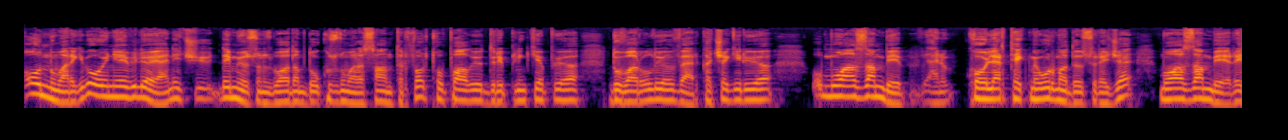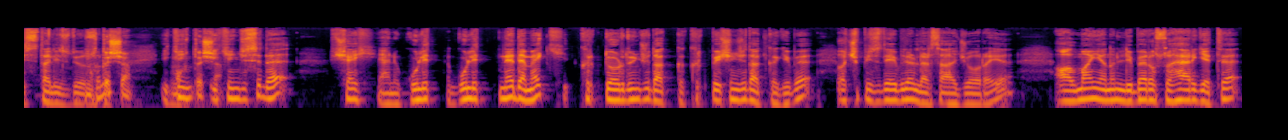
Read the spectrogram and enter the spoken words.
10 numara gibi oynayabiliyor yani. Hiç demiyorsunuz bu adam 9 numara santrfor topu alıyor, dripling yapıyor, duvar oluyor, ver kaça giriyor. O muazzam bir yani Kohler tekme vurmadığı sürece muazzam bir resital izliyorsunuz. Muhteşem. İkin, muhteşem. İkincisi de şey yani Gullit, Gullit ne demek 44. dakika 45. dakika gibi açıp izleyebilirler sadece orayı. Almanya'nın liberosu Herget'e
